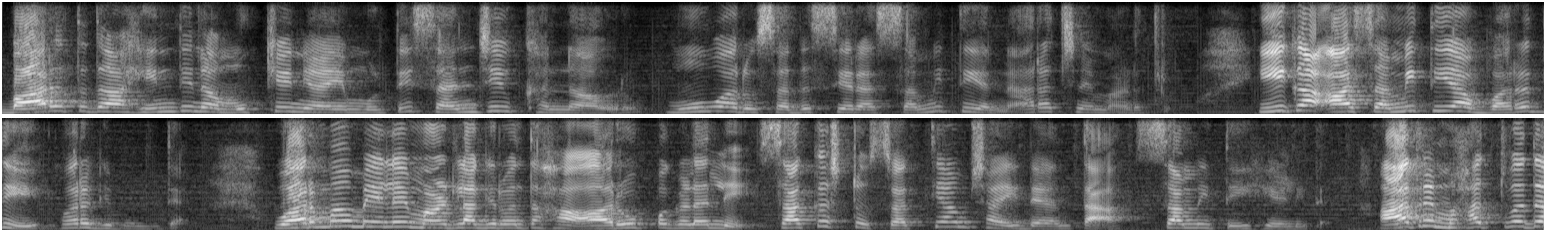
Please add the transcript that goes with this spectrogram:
ಭಾರತದ ಹಿಂದಿನ ಮುಖ್ಯ ನ್ಯಾಯಮೂರ್ತಿ ಸಂಜೀವ್ ಖನ್ನಾ ಅವರು ಮೂವರು ಸದಸ್ಯರ ಸಮಿತಿಯನ್ನ ರಚನೆ ಮಾಡಿದ್ರು. ಈಗ ಆ ಸಮಿತಿಯ ವರದಿ ಹೊರಗೆ ಬಂದಿದೆ. ವರ್ಮಾ ಮೇಲೆ ಮಾಡಲಾಗಿರುವಂತಹ ಆರೋಪಗಳಲ್ಲಿ ಸಾಕಷ್ಟು ಸತ್ಯಾಂಶ ಇದೆ ಅಂತ ಸಮಿತಿ ಹೇಳಿದೆ. ಆದ್ರೆ ಮಹತ್ವದ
